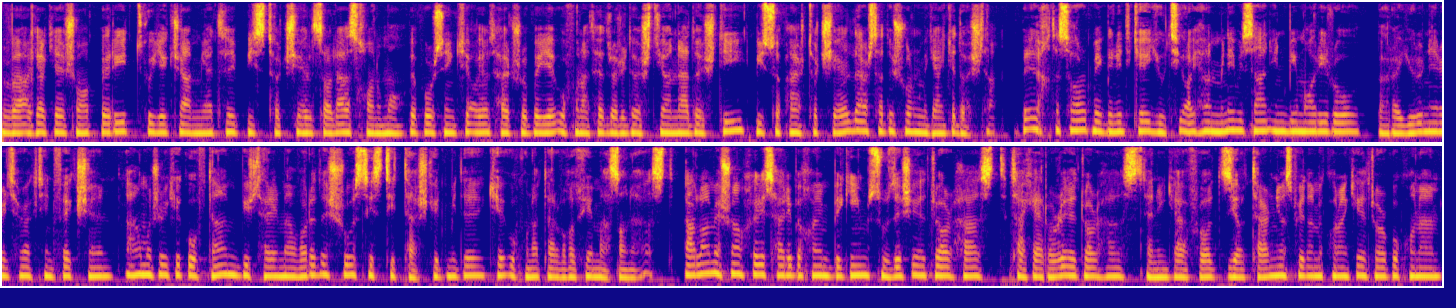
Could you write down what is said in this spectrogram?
و اگر که شما برید تو یک جمعیت 20 تا 40 ساله از خانوما بپرسین که آیا تجربه عفونت ادراری داشتی یا نداشتی 25 تا 40 درصدشون میگن که داشتن. به اختصار می‌بینید که UTI هم می نویسن این بیماری رو برای urinary tract infection. و همونجوری که گفتم بیشترین مواردش رو سیستیت تشکیل میده که عفونت در واقع توی مثانه هست. علائمش رو هم خیلی سریع بخوایم بگیم. سوزش ادرار هست تکرر ادرار هست یعنی که افراد زیادتر نیاز پیدا می‌کنن که ادرار بکنن.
